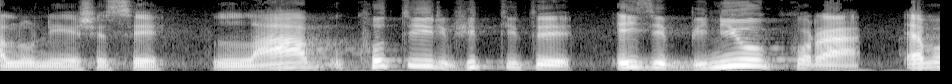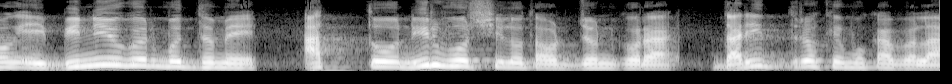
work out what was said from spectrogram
আলো নিয়ে এসেছে। লাভ, ক্ষতির ভিত্তিতে এই যে বিনিয়োগ করা এবং এই বিনিয়োগের মাধ্যমে আত্মনির্ভরশীলতা অর্জন করা, দারিদ্রকে মোকাবেলা,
